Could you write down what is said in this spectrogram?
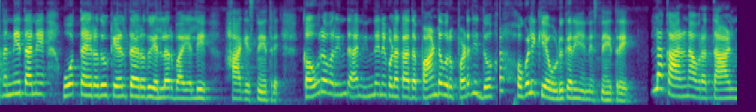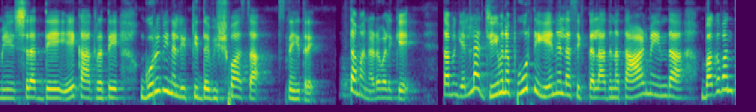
ಅದನ್ನೇ ತಾನೇ ಓದ್ತಾ ಇರೋದು, ಕೇಳ್ತಾ ಇರೋದು ಎಲ್ಲರ ಬಾಯಲ್ಲಿ? ಹಾಗೆ ಸ್ನೇಹಿತರೆ, ಕೌರವರಿಂದ ನಿಂದನೆಗೊಳಗಾದ ಪಾಂಡವರು ಪಡೆದಿದ್ದು ಹೊಗಳಿಕೆಯ ಉಡುಗೊರೆಯನ್ನೇ ಸ್ನೇಹಿತರೆ. ಎಲ್ಲ ಕಾರಣ ಅವರ ತಾಳ್ಮೆ, ಶ್ರದ್ಧೆ, ಏಕಾಗ್ರತೆ, ಗುರುವಿನಲ್ಲಿಟ್ಟಿದ್ದ ವಿಶ್ವಾಸ ಸ್ನೇಹಿತರೆ. ಉತ್ತಮ ನಡವಳಿಕೆ ತಮಗೆಲ್ಲ ಜೀವನ ಪೂರ್ತಿ ಏನೆಲ್ಲ ಸಿಕ್ತಲ್ಲ, ಅದನ್ನು ತಾಳ್ಮೆಯಿಂದ ಭಗವಂತ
